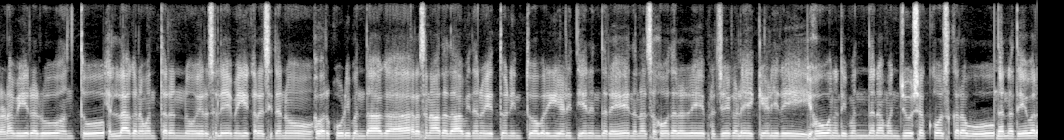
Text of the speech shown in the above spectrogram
ರಣವೀರರು ಅಂತೂ ಎಲ್ಲಾ ಗಣವಂತರನ್ನು ಎರಸಲೇಮೆಗೆ ಕರೆಸಿದನು. ಅವರು ಕೂಡಿ ಬಂದಾಗ ಅರಸನಾದ ದಾವಿದನು ಎದ್ದು ನಿಂತು ಅವರಿಗೆ ಹೇಳಿದ್ದೇನೆಂದರೆ, ನನ್ನ ಸಹೋದರರೇ, ಪ್ರಜೆಗಳೇ ಕೇಳಿರಿ. ಯಹೋವನ ನಿಬಂಧನ ಮಂಜೂಷಕ್ಕೋಸ್ಕರವು, ನನ್ನ ದೇವರ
